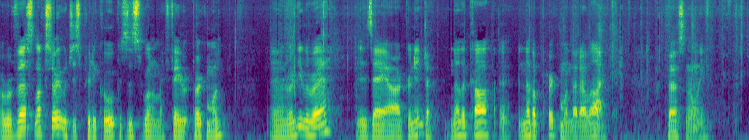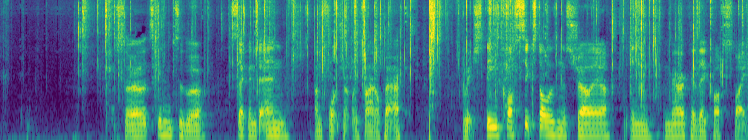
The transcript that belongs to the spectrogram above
A reverse Luxray, which is pretty cool because this is one of my favorite Pokemon. And regular rare is a uh, Greninja, another car, uh, another Pokemon that I like personally. So let's get into the second and unfortunately final pack, which these cost six dollars in Australia. In America, they cost like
